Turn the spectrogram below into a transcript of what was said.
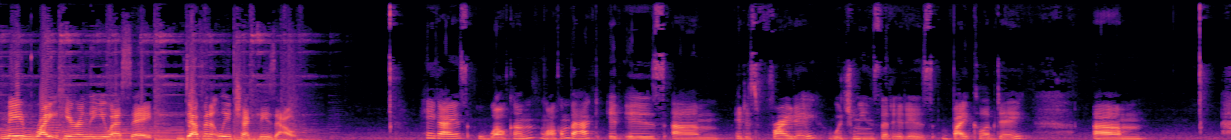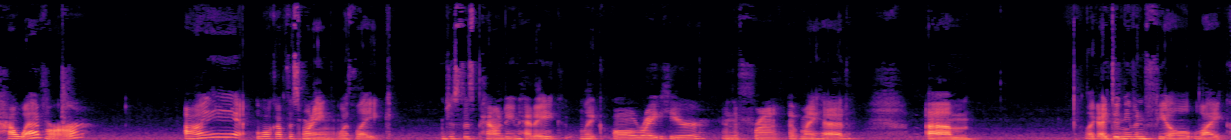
made right here in the USA. Definitely check these out. Hey guys, welcome, welcome back. It is um, it is Friday, which means that it is Bite Club Day. Um, however, I woke up this morning with like just this pounding headache, like all right here in the front of my head. Um, like I didn't even feel like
